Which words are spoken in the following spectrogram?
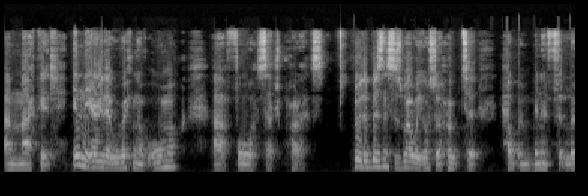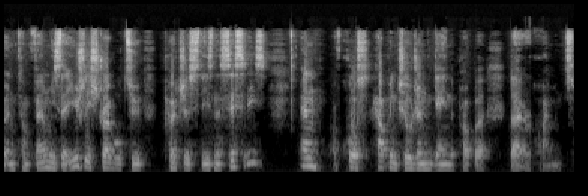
uh, market in the area that we're working of Ormoc uh, for such products. Through the business as well, we also hope to help and benefit low income families that usually struggle to purchase these necessities. And of course, helping children gain the proper diet requirements.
